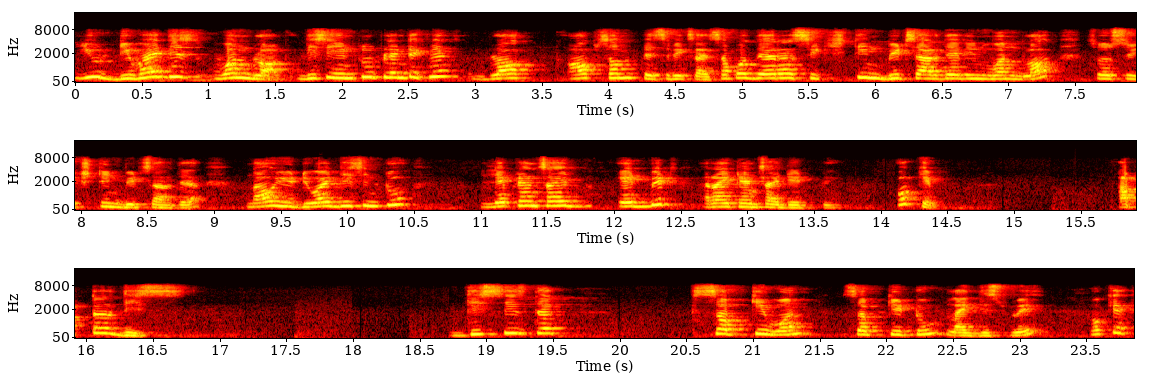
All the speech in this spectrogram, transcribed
you divide this one block. This input plain text means block of some specific size. Suppose there are 16 bits are there in one block. So 16 bits are there. Now you divide this into left hand side 8 bit right hand side 8 bit. Okay. After this this is the sub key 1 sub key 2 like this way okay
